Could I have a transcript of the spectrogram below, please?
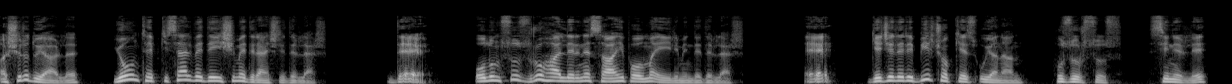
aşırı duyarlı, yoğun tepkisel ve değişime dirençlidirler. D. Olumsuz ruh hallerine sahip olma eğilimindedirler. E. Geceleri birçok kez uyanan, huzursuz, sinirli,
